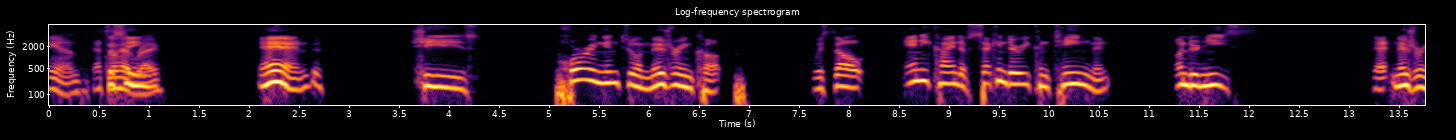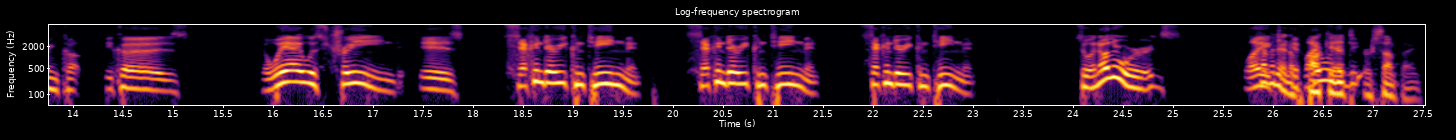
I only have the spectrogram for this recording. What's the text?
And That's go the ahead, scene. Ray. and she's pouring into a measuring cup without any kind of secondary containment underneath that measuring cup because the way I was trained is secondary containment, secondary containment, secondary containment. So in other words, like Have it in a if I were to be, or something.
